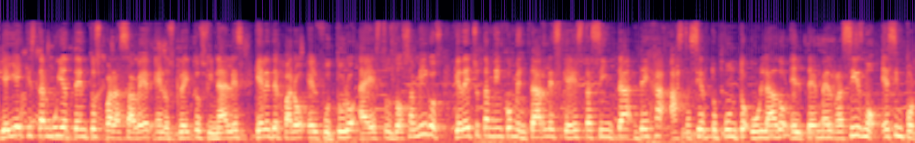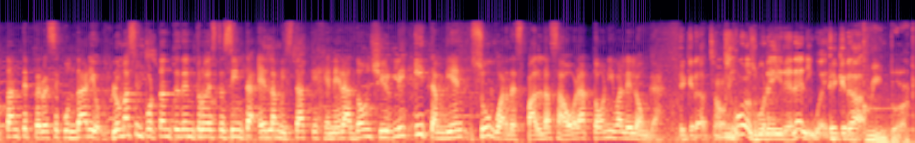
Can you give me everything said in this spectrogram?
y ahí hay que estar muy atentos para saber en los créditos finales qué les deparó el futuro a estos dos amigos. Que de hecho también comentarles que esta cinta deja hasta cierto punto un lado el tema del racismo. Es importante pero es secundario. Lo más importante dentro de esta cinta es la amistad que genera Don Shirley y también su guardaespaldas ahora Tony Valelonga. Pick it up, Tony. Squirrels it anyway. Pick it up. Green Book.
